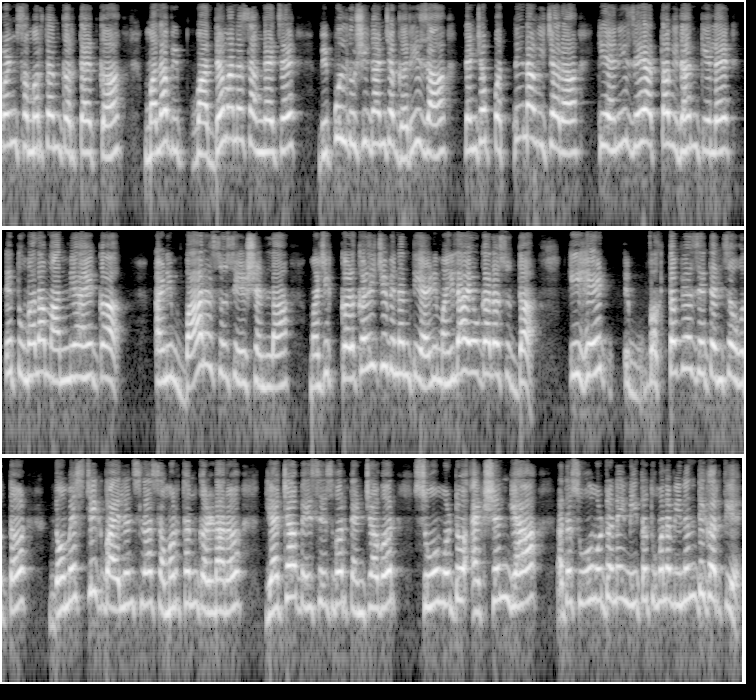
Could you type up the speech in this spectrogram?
पण समर्थन करतायत का? मला वि- माध्यमांना सांगायचंय विपुल दुशिंगांच्या घरी जा त्यांच्या पत्नीना विचारा की यांनी जे आता विधान केलंय ते तुम्हाला मान्य आहे का? आणि बार असोसिएशनला माझी कळकळीची विनंती आहे आणि महिला आयोगाला सुद्धा की हे वक्तव्य जे त्यांचं होतं डोमेस्टिक व्हायलन्सला समर्थन करणारं याच्या बेसिसवर त्यांच्यावर सुओ ऍक्शन घ्या. आता सुओ नाही मी तर तुम्हाला विनंती करते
